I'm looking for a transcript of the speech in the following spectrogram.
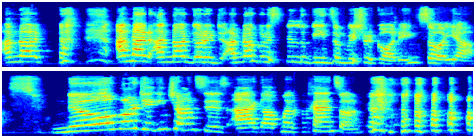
I'm not, I'm not, I'm not gonna, I'm not gonna spill the beans on which recording. So yeah, no more taking chances. I got my pants on.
